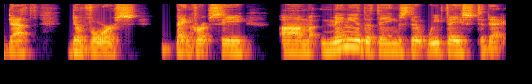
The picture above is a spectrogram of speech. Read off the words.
death, divorce, bankruptcy, um, many of the things that we face today.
